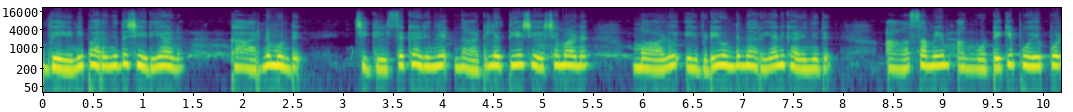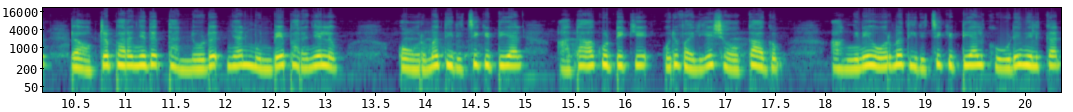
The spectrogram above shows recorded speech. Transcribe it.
വേണി പറഞ്ഞത് ശരിയാണ്. കാരണമുണ്ട്. ചികിത്സ കഴിഞ്ഞ് നാട്ടിലെത്തിയ ശേഷമാണ് മാളു എവിടെയുണ്ടെന്ന് അറിയാൻ കഴിഞ്ഞത്. ആ സമയം അങ്ങോട്ടേക്ക് പോയപ്പോൾ ഡോക്ടർ പറഞ്ഞത് തന്നോട് ഞാൻ മുൻപേ പറഞ്ഞല്ലോ. ഓർമ്മ തിരിച്ചു കിട്ടിയാൽ അത് ആ കുട്ടിക്ക് ഒരു വലിയ ഷോക്കാകും. അങ്ങനെ ഓർമ്മ തിരിച്ചു കിട്ടിയാൽ കൂടെ നിൽക്കാൻ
